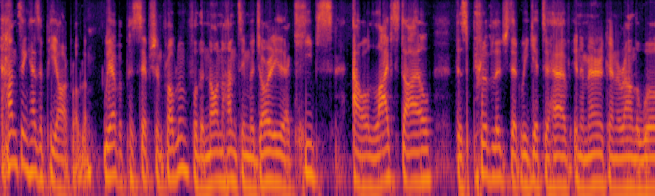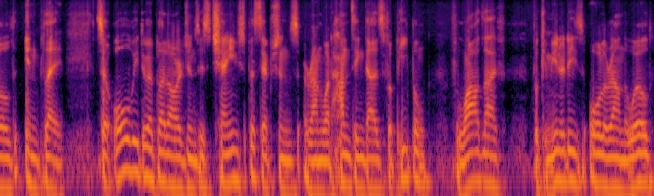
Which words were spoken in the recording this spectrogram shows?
hunting has a PR problem. We have a perception problem for the non hunting majority that keeps our lifestyle, this privilege that we get to have in America and around the world, in play. So, all we do at Blood Origins is change perceptions around what hunting does for people, for wildlife, for communities all around the world,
